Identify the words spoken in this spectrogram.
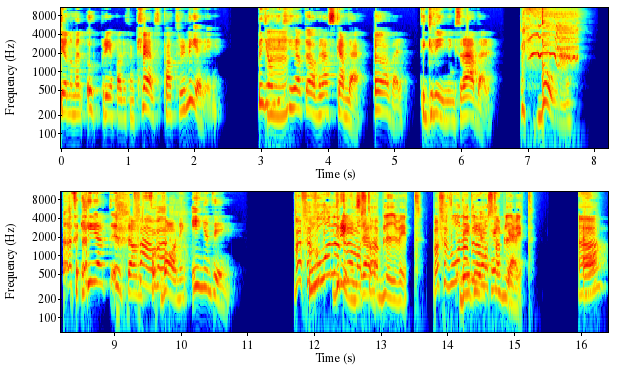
genom en upprepad liksom, kvällspatrullering. Men jag gick mm. helt överraskande över till gryningsräder. Boom! helt utan Fan, varning, ingenting. Vad förvånade mm, de måste ha blivit. Vad förvånade de måste ha blivit. Ja. ja.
